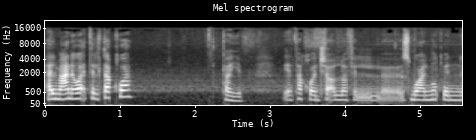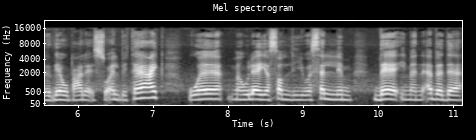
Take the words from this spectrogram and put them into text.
هل معنا وقت التقوى طيب تقوى إن شاء الله في الأسبوع المقبل نجاوب على السؤال بتاعك ومولاي صلي وسلم دائما ابدا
